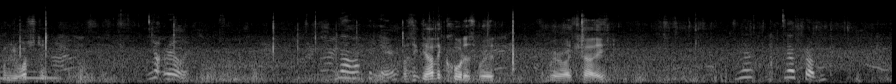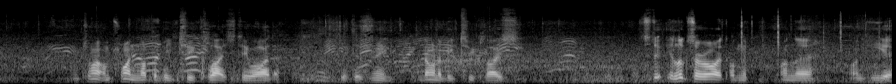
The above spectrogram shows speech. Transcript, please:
when you watched it? Not really. No, I can hear it. I think the other quarters were were okay. No, no problem. I'm trying. I'm trying not to be too close to either with the zoom. I don't want to be too close. It's, it looks alright on the on the on here.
